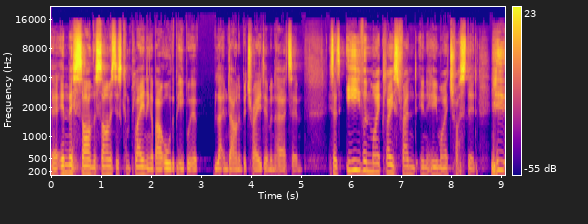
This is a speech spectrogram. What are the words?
Uh, in this psalm, the psalmist is complaining about all the people who have let him down and betrayed him and hurt him. He says, Even my close friend in whom I trusted, who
